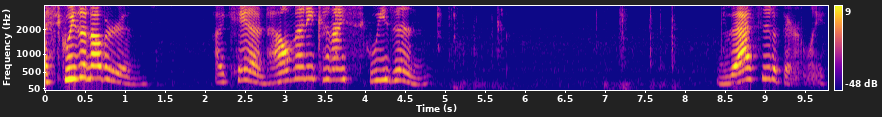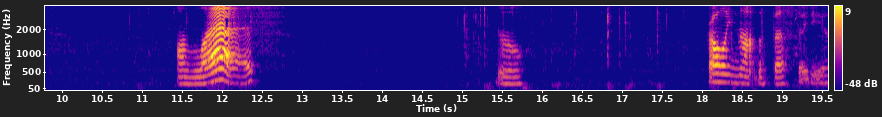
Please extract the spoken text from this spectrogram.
I squeeze another in? I can. How many can I squeeze in? That's it, apparently. Unless... No. Probably not the best idea.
